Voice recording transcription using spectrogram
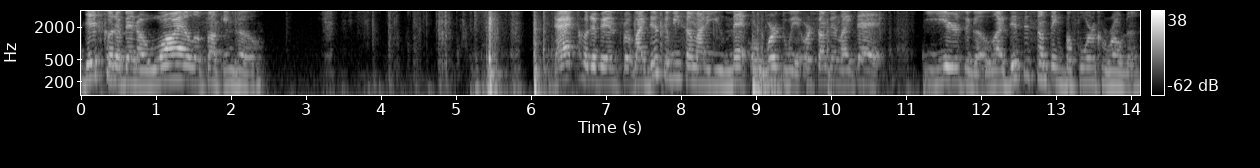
this could have been a while of fucking go. That could have been, for, like, this could be somebody you met or worked with or something like that years ago. Like, this is something before Corona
